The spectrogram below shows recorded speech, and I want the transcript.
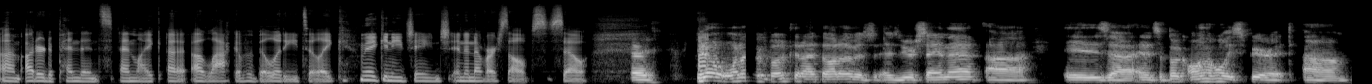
um, utter dependence and like a, a, lack of ability to like make any change in and of ourselves. So, you know, one other book that I thought of as, as you were saying that uh, is, uh, and it's a book on the Holy Spirit, um,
